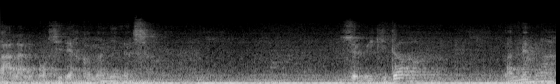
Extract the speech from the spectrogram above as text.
Allah le considère comme un innocent. Celui qui dort, pas de mémoire.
